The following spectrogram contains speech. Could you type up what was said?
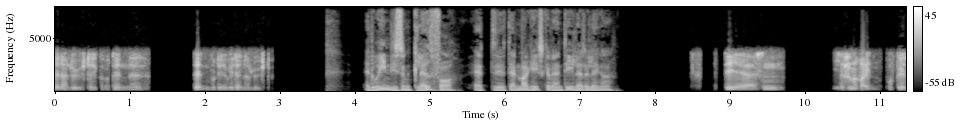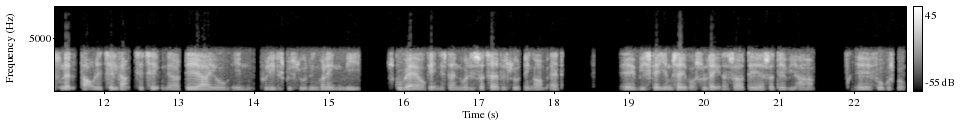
den er løst, ikke? og den, øh, den vurderer vi, den er løst. Er du egentlig sådan glad for, at øh, Danmark ikke skal være en del af det længere? Det er sådan, ja, sådan en rent professionel faglig tilgang til tingene, og det er jo en politisk beslutning, hvor længe vi skulle være i Afghanistan. Nu er det så taget beslutning om, at øh, vi skal hjemtage vores soldater, så det er så det, vi har øh, fokus på.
